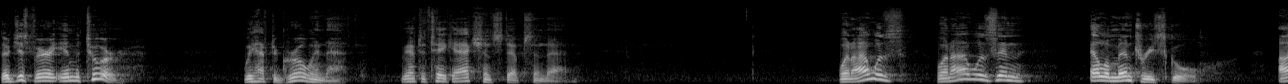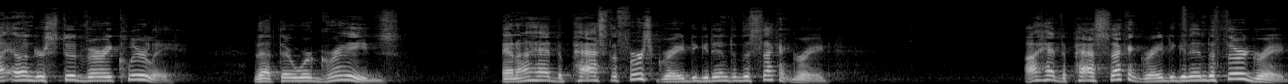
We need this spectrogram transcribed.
They're just very immature. We have to grow in that. We have to take action steps in that. When I was when I was in elementary school, I understood very clearly that there were grades. And I had to pass the first grade to get into the second grade. I had to pass second grade to get into third grade.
